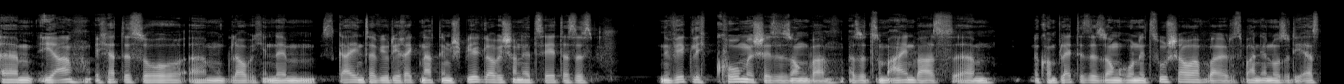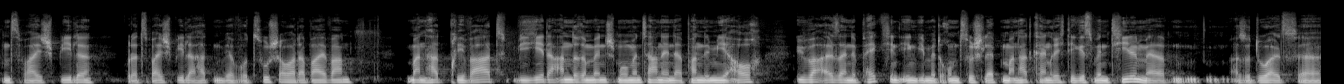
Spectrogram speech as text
Ähm, ja, ich hatte es so, ähm, glaube ich, in dem Sky-Interview direkt nach dem Spiel, glaube ich, schon erzählt, dass es eine wirklich komische Saison war. Also zum einen war es ähm, eine komplette Saison ohne Zuschauer, weil es waren ja nur so die ersten zwei Spiele oder zwei Spiele hatten wir, wo Zuschauer dabei waren. Man hat privat, wie jeder andere Mensch momentan in der Pandemie auch, überall seine Päckchen irgendwie mit rumzuschleppen. Man hat kein richtiges Ventil mehr. Also du als äh,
